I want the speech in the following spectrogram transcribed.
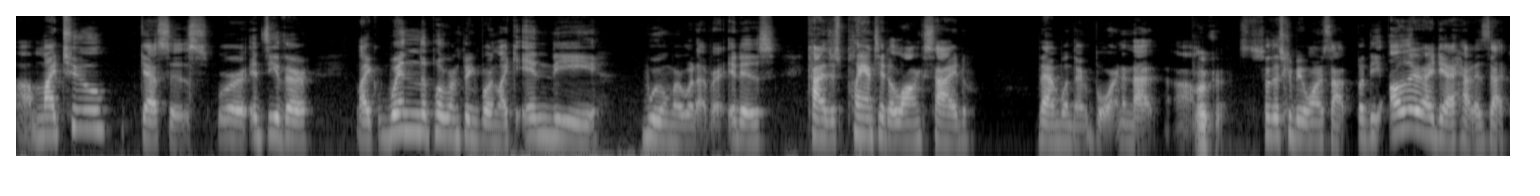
Uh, my two guesses were it's either like when the Pokemon's being born, like in the womb or whatever. It is kind of just planted alongside them when they're born, and that. Um, Okay. So this could be one. It's not. But the other idea I had is that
